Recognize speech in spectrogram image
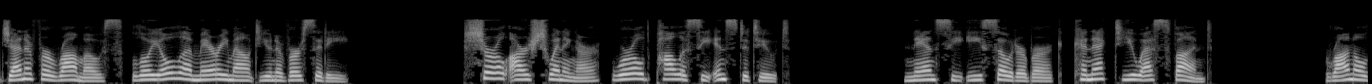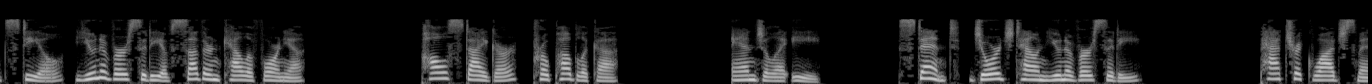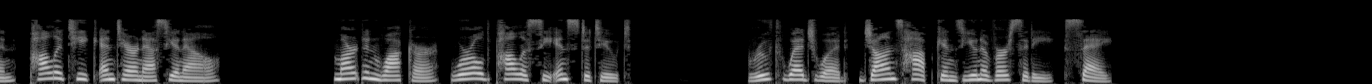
Jennifer Ramos, Loyola Marymount University. Sherle R. Schwenninger, World Policy Institute Nancy E. Soderberg, Connect U.S. Fund Ronald Steel, University of Southern California Paul Steiger, ProPublica Angela E. Stent, Georgetown University Patrick Wajsman, Politique Internationale Martin Walker, World Policy Institute Ruth Wedgwood, Johns Hopkins University, say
